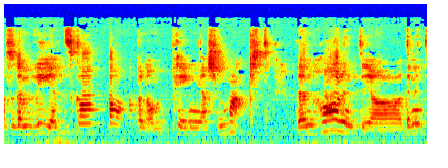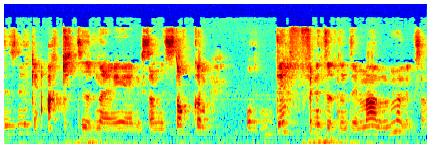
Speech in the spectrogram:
Alltså den vetskapen om pengars makt, den har inte jag, den är inte lika aktiv när jag är liksom i Stockholm och definitivt inte i Malmö liksom.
